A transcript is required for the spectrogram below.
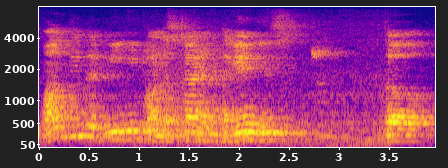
One thing that we need to understand again is the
